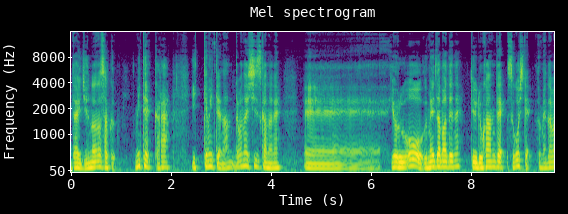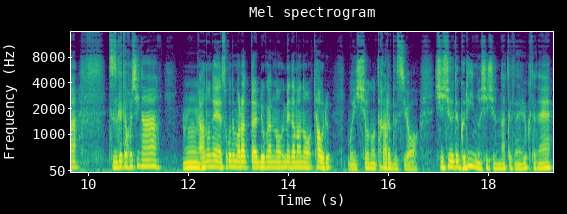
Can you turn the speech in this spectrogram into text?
第17作。見てから行ってみて何でもない静かなね、えー、夜を梅玉でねっていう旅館で過ごして梅玉続けてほしいな。うん、あのねそこでもらった旅館の梅玉のタオルもう一生の宝ですよ。刺繍でグリーンの刺繍になっててねよくてね。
